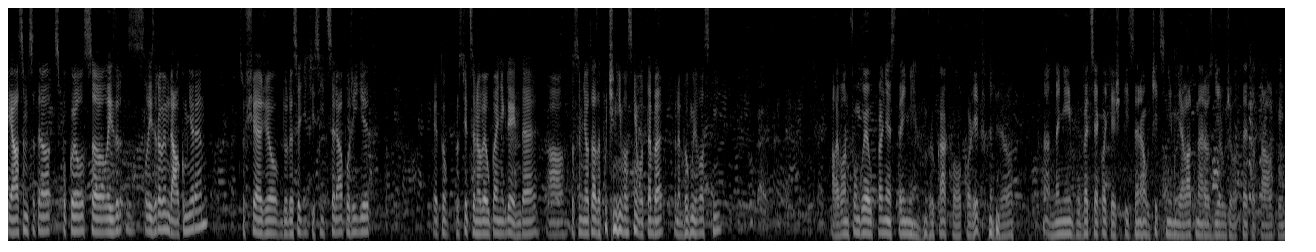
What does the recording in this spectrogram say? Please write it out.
já jsem se teda spokojil s, laser, s laserovým dálkoměrem, což je, že jo, do 10 tisíc se dá pořídit, je to prostě cenově úplně někde jinde a to jsem měl teda zapučený vlastně od tebe, to nebyl můj vlastní. Ale on funguje úplně stejně v rukách kohokoliv, jo. A není vůbec jako těžký se naučit s ním dělat na rozdíl už od té totálky.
